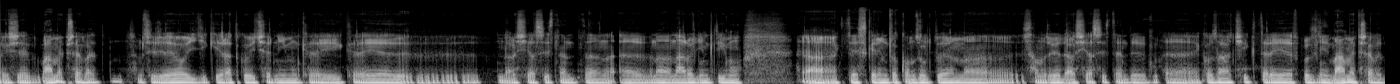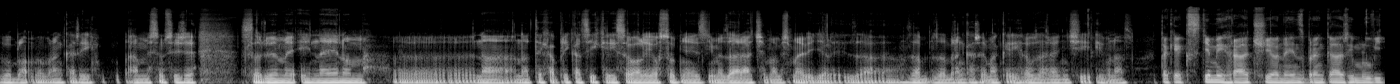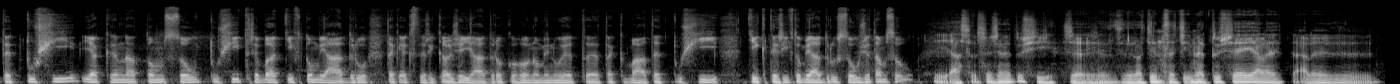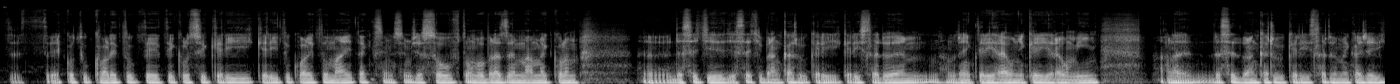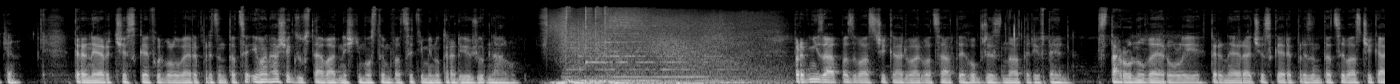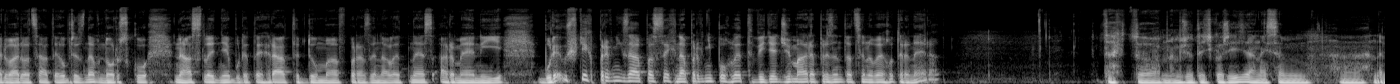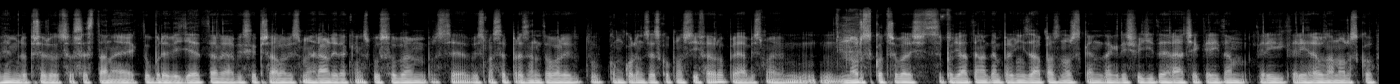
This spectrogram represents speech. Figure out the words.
Takže máme přehled. Myslím si, že jo, i díky Radkovi Černýmu, který, který je eh, další asistent na, eh, na národním týmu, a který, s kterým to konzultujeme. Samozřejmě další asistent je eh, Kozáčik, který je v Plzni. Máme přehled o, brankařích a myslím si, že sledujeme i nejenom na, na těch aplikacích, které jsou, ale i osobně jezdíme za hráčem, aby jsme viděli za, za, za brankařema, který hrajou zahraničí i u nás tak jak s těmi hráči a nejen s brankáři mluvíte, tuší, jak na tom jsou, tuší třeba ti v tom jádru, tak jak jste říkal, že jádro, koho nominujete, tak máte tuší ti, kteří v tom jádru jsou, že tam jsou? Já si myslím, že netuší, že, že zatím, zatím netušejí, ale, ale jako tu kvalitu, ty, ty kluci, který, který tu kvalitu mají, tak si myslím, že jsou v tom obraze, máme kolem eh, deseti, deseti brankařů, který, který sledujeme, některý hrajou, některý hrajou míň, ale deset brankařů, který sledujeme každý víkend. Trenér České fotbalové reprezentace Ivan Hašek zůstává dnešním hostem 20 minut radiožurnálu. První zápas vás čeká 22. března, tedy v té staronové roli trenéra české reprezentace vás čeká 22. března v Norsku. Následně budete hrát doma v Praze na letné s Arménií. Bude už v těch prvních zápasech na první pohled vidět, že má reprezentace nového trenéra? Tak to vám nemůžu teď říct, já nejsem, eh, nevím dopředu, co se stane, jak to bude vidět, ale já bych si přál, aby jsme hráli takým způsobem, prostě aby jsme se prezentovali tu konkurenceschopností v Evropě, aby jsme Norsko třeba, když se podíváte na ten první zápas s Norskem, tak když vidíte hráče, který tam, který, který hrajou za Norsko,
